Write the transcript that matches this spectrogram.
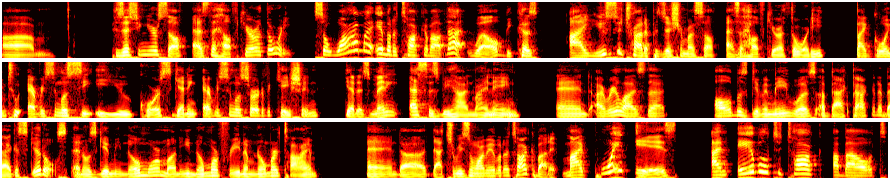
um, positioning yourself as the healthcare authority. So, why am I able to talk about that? Well, because I used to try to position myself as a healthcare authority by going to every single CEU course, getting every single certification, get as many S's behind my name. And I realized that all it was giving me was a backpack and a bag of Skittles. And it was giving me no more money, no more freedom, no more time. And uh, that's the reason why I'm able to talk about it. My point is, I'm able to talk about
